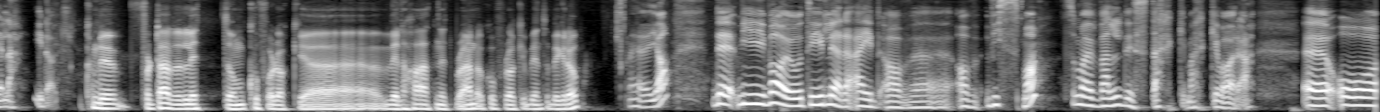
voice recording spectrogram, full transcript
dele i dag. Kan du fortelle litt om hvorfor dere vil ville ha et nytt brand, og hvorfor dere begynte å bygge det opp? Eh, ja, det, vi var jo tidligere eid av, av Visma, som er en veldig sterk merkevare. Og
